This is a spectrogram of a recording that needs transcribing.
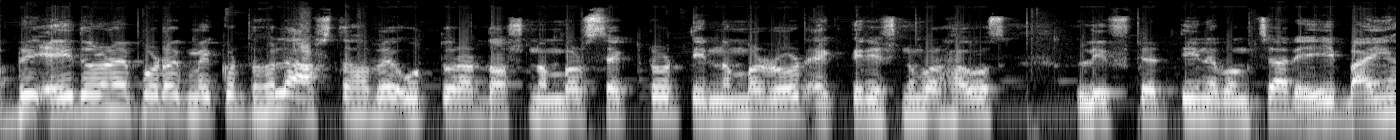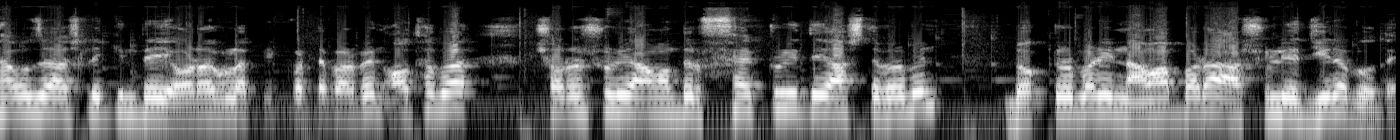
আপনি এই ধরনের প্রোডাক্ট মেক করতে হলে আসতে হবে উত্তর আর দশ নম্বর সেক্টর তিন নম্বর রোড একত্রিশ নম্বর হাউস লিফটের তিন এবং চার। এই বাইং হাউসে আসলে কিন্তু এই অর্ডারগুলো পিক করতে পারবেন অথবা সরাসরি আমাদের ফ্যাক্টরিতে আসতে পারবেন। ডক্টর বাড়ি নামাপাড়া আশুলিয়া জিরাবোতে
